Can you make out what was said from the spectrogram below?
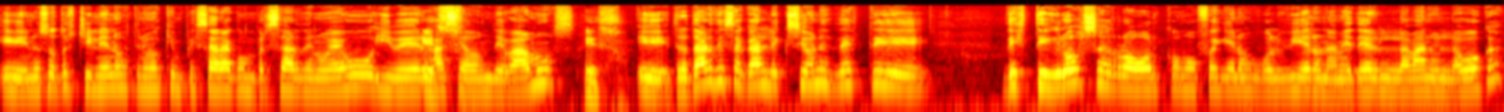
eh, nosotros chilenos tenemos que empezar a conversar de nuevo y ver Eso. hacia dónde vamos. Eso. Eh, tratar de sacar lecciones de este, de este grosso error, cómo fue que nos volvieron a meter la mano en la boca,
